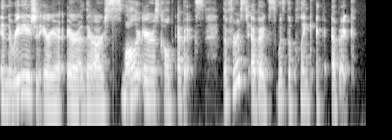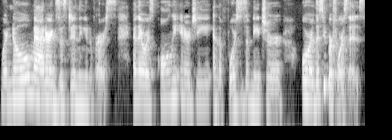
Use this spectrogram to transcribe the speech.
in the radiation area era, there are smaller eras called epochs. The first epochs was the Planck epoch where no matter existed in the universe and there was only energy and the forces of nature or the super forces.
